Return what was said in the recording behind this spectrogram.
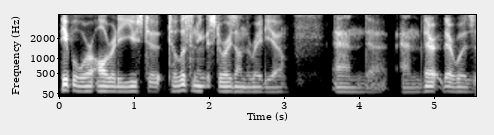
people were already used to, to listening to stories on the radio. And uh, and there there was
